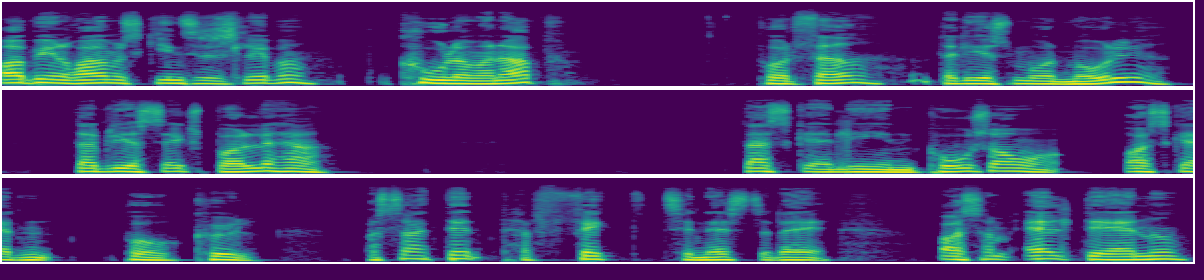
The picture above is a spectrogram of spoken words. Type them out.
Op i en rørmaskine til det slipper, kugler man op på et fad, der lige er smurt med olie. Der bliver seks bolde her. Der skal lige en pose over, og skal den på køl. Og så er den perfekt til næste dag. Og som alt det andet,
